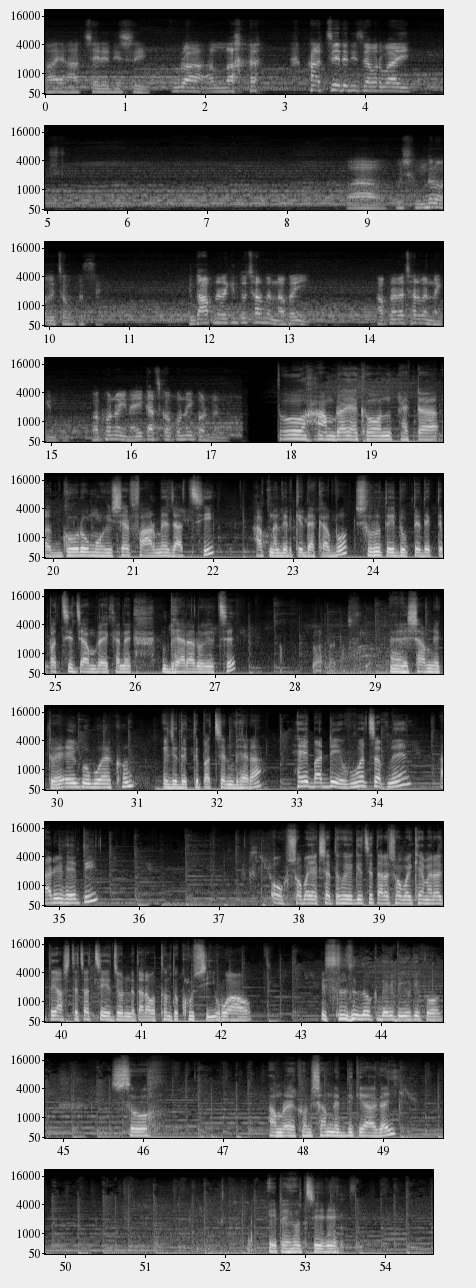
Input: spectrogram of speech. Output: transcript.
ভাই হাত ছেড়ে দিছে। পুরা আল্লাহ হাত ছেড়ে দিছে আমার ভাই। ওয়াও খুব সুন্দরভাবে চলতেছে। কিন্তু আপনারা কিন্তু ছাড়বেন না ভাই। আপনারা ছাড়বেন না কিন্তু। কখনোই না, এই কাজ কখনোই করবেন না। তো আমরা এখন একটা গরু মহিষের ফার্মে যাচ্ছি। আপনাদেরকে দেখাবো। শুরুতেই ঢুকতে দেখতে পাচ্ছি যে আমরা এখানে ভেড়া রয়েছে। সামনে একটু এই বাবু এখন। এই যে দেখতে পাচ্ছেন ভেড়া। Hey birthday what's up man are you happy ও সবাই একসাথে হয়ে গেছে, তারা সবাই ক্যামেরাতে আসতে চাচ্ছে এর জন্য তারা অত্যন্ত খুশি। Wow, it's look very beautiful. So, আমরা এখন সামনের দিকে আগাই। এটাই হচ্ছে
